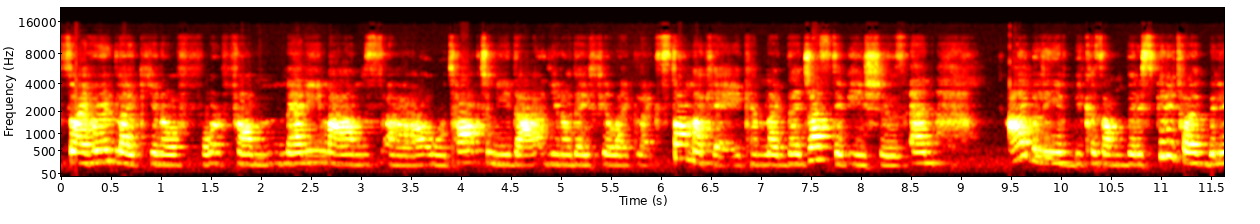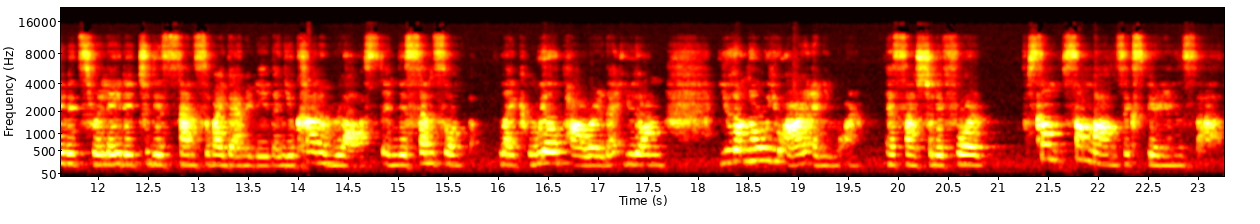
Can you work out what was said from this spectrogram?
So I heard like you know for from many moms uh, who talk to me that you know they feel like like stomach ache and like digestive issues and. I believe because I'm very spiritual, I believe it's related to this sense of identity that you kind of lost and this sense of like willpower that you don't you don't know who you are anymore essentially for some some moms experience that.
